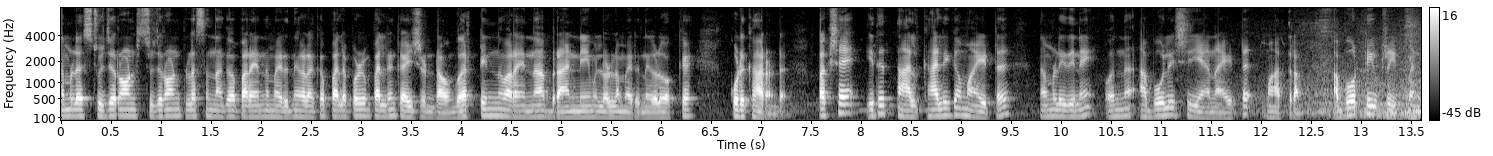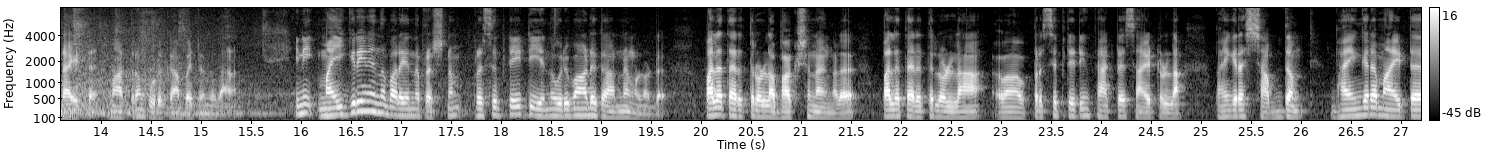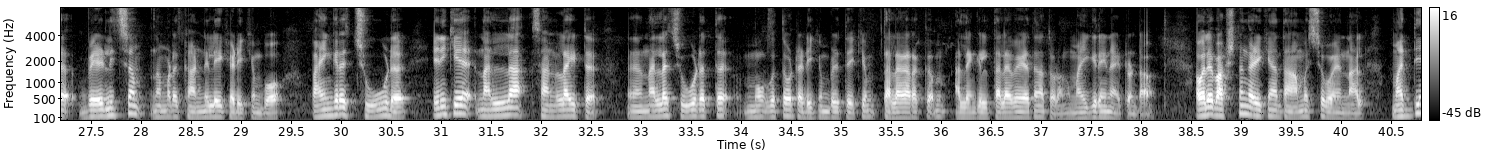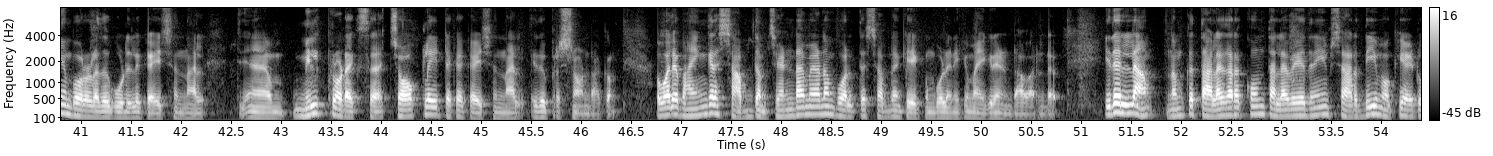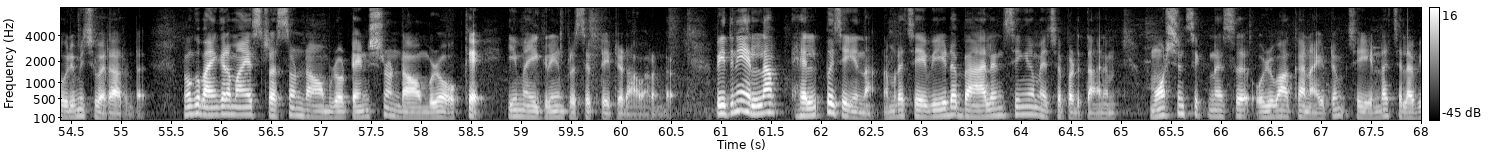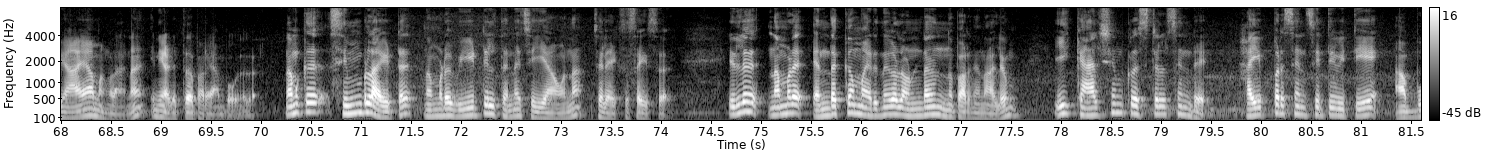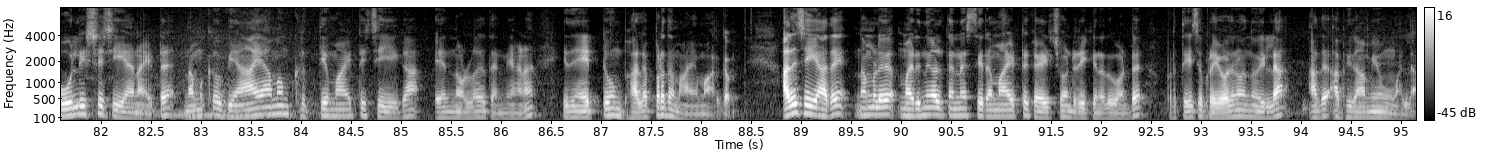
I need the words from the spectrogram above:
നമ്മൾ സ്റ്റുജറോൺ സ്റ്റുജറോൺ പ്ലസ് എന്നൊക്കെ പറയുന്ന മരുന്നുകളൊക്കെ പലപ്പോഴും പലരും കഴിച്ചിട്ടുണ്ടാവും. വെർട്ടിൻ എന്ന് പറയുന്ന ബ്രാൻഡ് നെയിമിലുള്ള മരുന്നുകളും ഒക്കെ കൊടുക്കാറുണ്ട്. പക്ഷേ ഇത് താൽക്കാലികമായിട്ട് നമ്മളിതിനെ ഒന്ന് അബോലിഷ് ചെയ്യാനായിട്ട് മാത്രം അബോർട്ടീവ് ട്രീറ്റ്മെന്റ് ആയിട്ട് മാത്രം കൊടുക്കാൻ പറ്റുന്നതാണ്. ഇനി മൈഗ്രെയിൻ എന്ന് പറയുന്ന പ്രശ്നം പ്രസിപ്പിറ്റേറ്റ് ചെയ്യുന്ന ഒരുപാട് കാരണങ്ങളുണ്ട്. പലതരത്തിലുള്ള ഭക്ഷണങ്ങൾ പലതരത്തിലുള്ള പ്രസിപ്പിറ്റേറ്റിംഗ് ഫാക്ടേഴ്സ് ആയിട്ടുള്ള ഭയങ്കര ശബ്ദം ഭയങ്കരമായിട്ട് വെളിച്ചം നമ്മുടെ കണ്ണിലേക്ക് അടിക്കുമ്പോൾ ഭയങ്കര ചൂട്. എനിക്ക് നല്ല സൺലൈറ്റ് നല്ല ചൂടത്ത് മുഖത്തോട്ട് അടിക്കുമ്പോഴത്തേക്കും തലകറക്കം അല്ലെങ്കിൽ തലവേദന തുടങ്ങും മൈഗ്രെയിൻ ആയിട്ടുണ്ടാകും അതുപോലെ ഭക്ഷണം കഴിക്കാൻ താമസിച്ചു പോയെന്നാൽ മദ്യം പോലുള്ളത് കൂടുതൽ കഴിച്ചെന്നാൽ മിൽക്ക് പ്രോഡക്ട്സ് ചോക്ലേറ്റ് ഒക്കെ കഴിച്ചെന്നാൽ ഇത് പ്രശ്നം ഉണ്ടാക്കും. അതുപോലെ ഭയങ്കര ശബ്ദം ചെണ്ടമേളം പോലത്തെ ശബ്ദം കേൾക്കുമ്പോൾ എനിക്ക് മൈഗ്രെയിൻ ഉണ്ടാവാറുണ്ട്. ഇതെല്ലാം നമുക്ക് തലകറക്കവും തലവേദനയും ഛർദിയും ഒക്കെ ആയിട്ട് ഒരുമിച്ച് വരാറുണ്ട്. നമുക്ക് ഭയങ്കരമായ സ്ട്രെസ് ഉണ്ടാകുമ്പോഴോ ടെൻഷൻ ഉണ്ടാകുമ്പോഴോ ഒക്കെ ഈ മൈഗ്രെയിൻ പ്രിസിപ്റ്റേറ്റഡ് ആവാറുണ്ട്. അപ്പോൾ ഇതിനെയെല്ലാം ഹെൽപ്പ് ചെയ്യുന്ന നമ്മുടെ ചെവിയുടെ ബാലൻസിങ് മെച്ചപ്പെടുത്താനും മോഷൻ സിക്നസ് ഒഴിവാക്കാനായിട്ടും ചെയ്യേണ്ട ചില വ്യായാമങ്ങളാണ് ഇനി അടുത്തത് പറയാൻ പോകുന്നത്. നമുക്ക് സിമ്പിളായിട്ട് നമ്മുടെ വീട്ടിൽ തന്നെ ചെയ്യാവുന്ന ചില എക്സസൈസ് ഇതിൽ നമ്മൾ എന്തൊക്കെ മരുന്നുകളുണ്ടെന്ന് പറഞ്ഞാലും ഈ കാൽഷ്യം ക്രിസ്റ്റൽസിന്റെ ഹൈപ്പർ സെൻസിറ്റിവിറ്റിയെ അബോലിഷ് ചെയ്യാനായിട്ട് നമുക്ക് വ്യായാമം കൃത്യമായിട്ട് ചെയ്യുക എന്നുള്ളത് തന്നെയാണ് ഇതിന് ഏറ്റവും ഫലപ്രദമായ മാർഗം. അത് ചെയ്യാതെ നമ്മൾ മരുന്നുകൾ തന്നെ സ്ഥിരമായിട്ട് കഴിച്ചുകൊണ്ടിരിക്കുന്നത് കൊണ്ട് പ്രത്യേകിച്ച് പ്രയോജനമൊന്നുമില്ല അത് അഭികാമ്യവുമല്ല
